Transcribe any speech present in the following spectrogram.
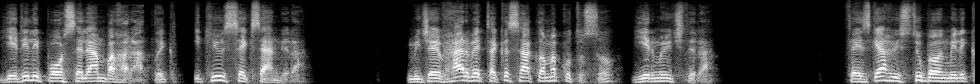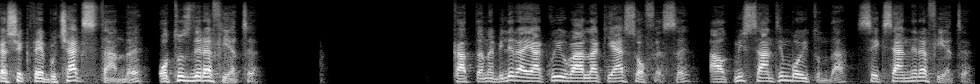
7'li porselen baharatlık 280 lira. Mücevher ve takı saklama kutusu 23 lira. Tezgah üstü bölmeli kaşık ve bıçak standı 30 lira fiyatı. Katlanabilir ayaklı yuvarlak yer sofrası 60 santim boyutunda 80 lira fiyatı.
